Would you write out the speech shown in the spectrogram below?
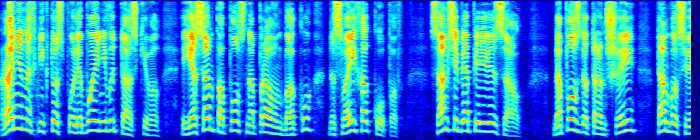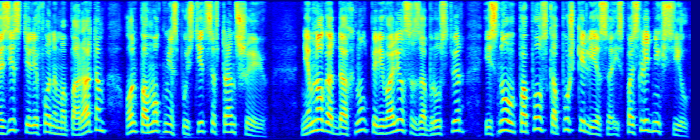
Раненых никто с поля боя не вытаскивал, и я сам пополз на правом боку до своих окопов. Сам себя перевязал. Дополз до траншеи, там был связист с телефонным аппаратом, он помог мне спуститься в траншею. Немного отдохнул, перевалился за бруствер и снова пополз к опушке леса из последних сил.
